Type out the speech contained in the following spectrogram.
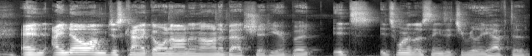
and I know I'm just kind of going on and on about shit here, but it's it's one of those things that you really have to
